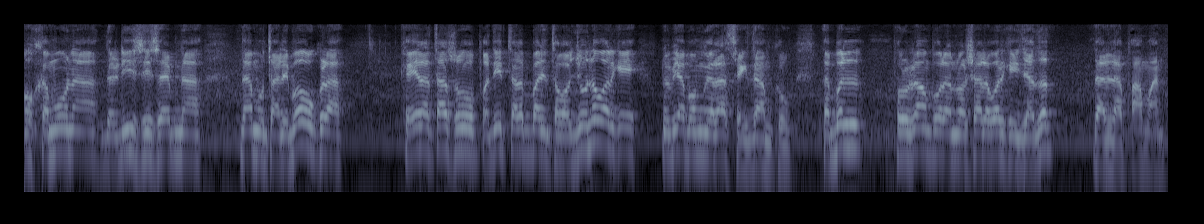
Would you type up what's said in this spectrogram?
محکمونه د ډي سي صاحب نه دا مطالبه وکړه که یې تاسو په دې طرف باندې توجه نه ورکې نو بیا به موږ راس اقدام کوو د بل پروګرام پر انور شاه لور کې اجازه د الله پامان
